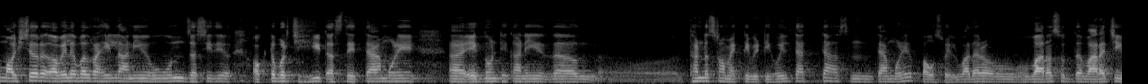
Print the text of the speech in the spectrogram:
मॉइश्चर अवेलेबल राहील आणि ऊन जशी ऑक्टोबरची हीट असते त्यामुळे एक दोन ठिकाणी थंडस्टॉम ॲक्टिव्हिटी होईल त्या त्या त्यामुळे पाऊस होईल. वादळ वारासुद्धा वाराची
